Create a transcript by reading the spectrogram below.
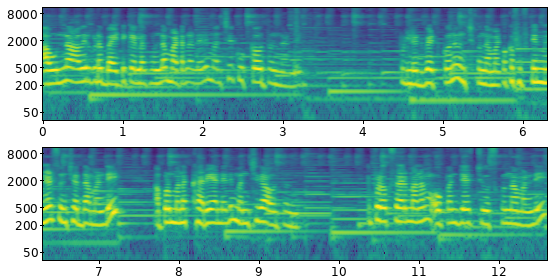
ఆ ఉన్న ఆవిరి కూడా బయటికి వెళ్ళకుండా మటన్ అనేది మంచిగా కుక్ అవుతుందండి. ఇప్పుడు లిడ్ పెట్టుకొని ఉంచుకుందాం ఒక ఫిఫ్టీన్ మినిట్స్ ఉంచేద్దామండి. అప్పుడు మన కర్రీ అనేది మంచిగా అవుతుంది. ఇప్పుడు ఒకసారి మనం ఓపెన్ చేసి చూసుకుందామండి.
